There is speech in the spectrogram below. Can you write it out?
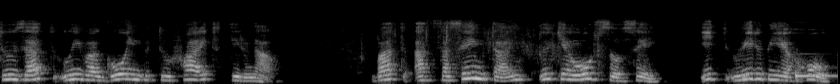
To that, we were going to fight till now. But at the same time, we can also say it will be a hope.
